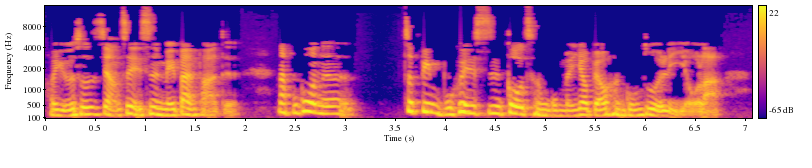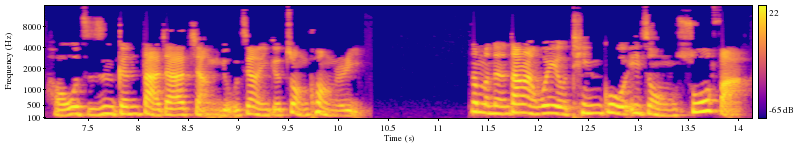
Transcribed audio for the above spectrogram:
好，有的时候是这样，这也是没办法的。那不过呢，这并不会是构成我们要不要换工作的理由啦。好，我只是跟大家讲有这样一个状况而已。那么呢，当然我也有听过一种说法，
